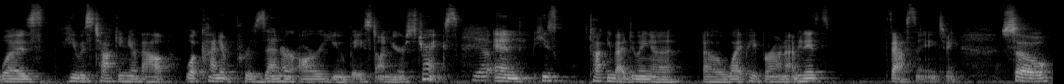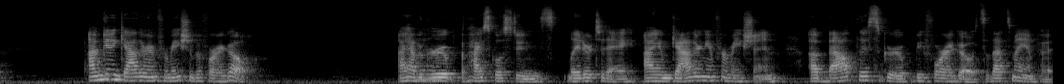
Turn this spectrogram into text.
was he was talking about what kind of presenter are you based on your strengths. Yep. And he's talking about doing a, a white paper on it. I mean, it's fascinating to me. So I'm going to gather information before I go. I have a group of high school students later today. I am gathering information about this group before I go. So that's my input.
